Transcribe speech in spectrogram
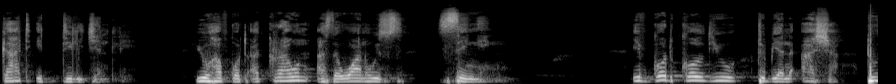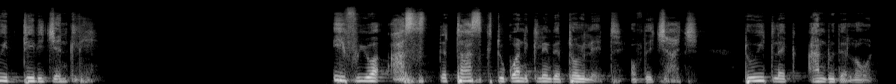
guard it diligently. You have got a crown as the one who is singing. If God called you to be an usher, do it diligently. If you are asked the task to go and clean the toilet of the church, do it like unto the Lord.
